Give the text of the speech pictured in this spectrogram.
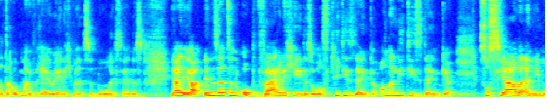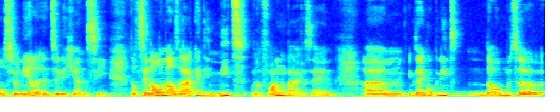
dat er ook maar vrij weinig mensen nodig zijn. Dus ja, ja, inzetten op vaardigheden zoals kritisch denken, analytisch denken, sociale en emotionele intelligentie. Dat zijn allemaal zaken die niet vervangbaar zijn. Ehm, ik denk ook niet dat we moeten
